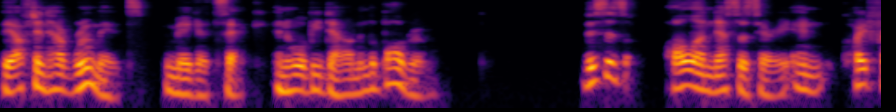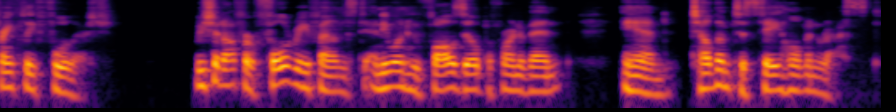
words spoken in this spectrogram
they often have roommates who may get sick and who will be down in the ballroom. This is all unnecessary and quite frankly foolish. We should offer full refunds to anyone who falls ill before an event and tell them to stay home and rest.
